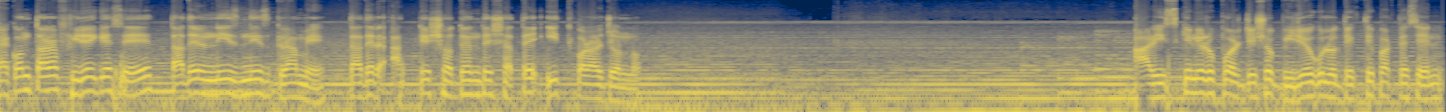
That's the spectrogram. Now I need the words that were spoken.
এখন তারা ফিরে গেছে তাদের নিজ নিজ গ্রামে, তাদের আত্মীয় স্বজনদের সাথে ঈদ করার জন্য। আর স্ক্রিনের উপর যেসব ভিডিওগুলো দেখতে পারতেছেন,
